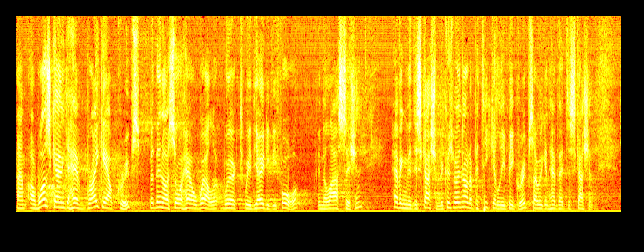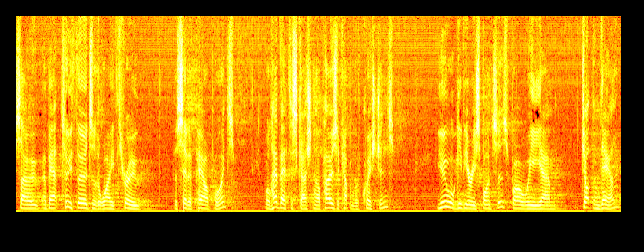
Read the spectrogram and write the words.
um, I was going to have breakout groups, but then I saw how well it worked with Yodi before in the last session, having the discussion because we're not a particularly big group, so we can have that discussion. So, about two thirds of the way through the set of PowerPoints, we'll have that discussion. I'll pose a couple of questions. You will give your responses while we um, jot them down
